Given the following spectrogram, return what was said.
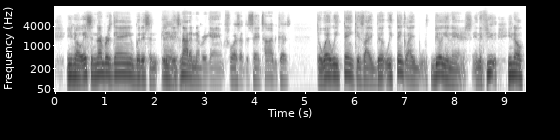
you know, it's a numbers game, but it's a, it- Yeah. it's not a number game for us at the same time because the way we think is like we think like billionaires, and if you, you know,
